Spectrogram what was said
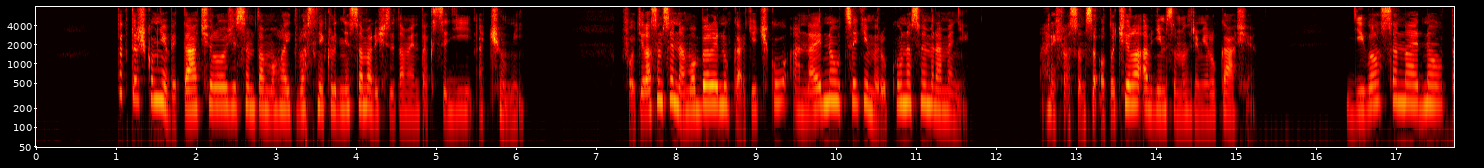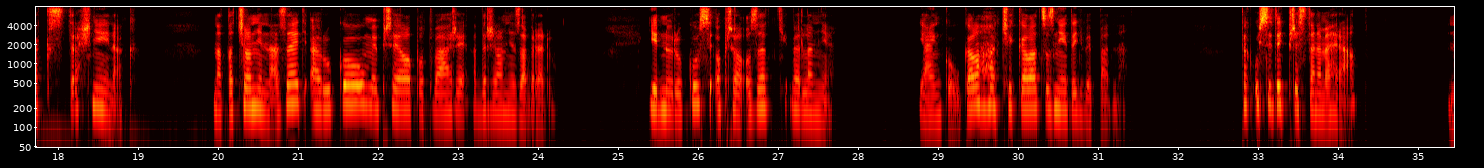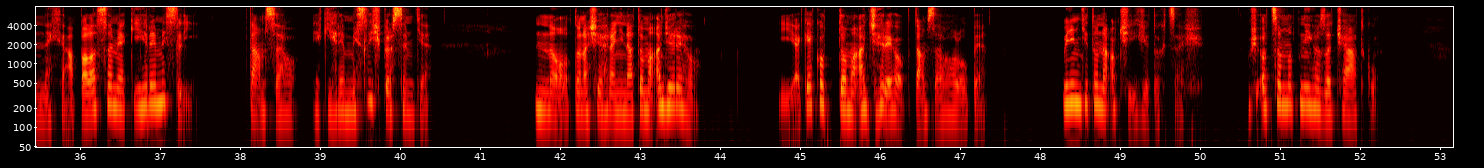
Tak trošku mě vytáčelo, že jsem tam mohla jít vlastně klidně sama, když si tam jen tak sedí a čumí. Fotila jsem si na mobil jednu kartičku a najednou cítím ruku na svém rameni. Rychle jsem se otočila a vidím samozřejmě Lukáše. Díval se najednou tak strašně jinak. Natačil mě na zeď a rukou mi přijel po tváři a držel mě za bradu. Jednu ruku si opřel o zad vedle mě. Já jen koukala a čekala, co z něj teď vypadne. Tak už si teď přestaneme hrát? Nechápala jsem, jaký hry myslí. Ptám se ho, jaký hry myslíš, prosím tě? No, to naše hraní na Toma a Jerryho. Jak jako Toma a Jerryho, ptám se ho hloupě. Vidím ti to na očích, že to chceš. Už od samotného začátku.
